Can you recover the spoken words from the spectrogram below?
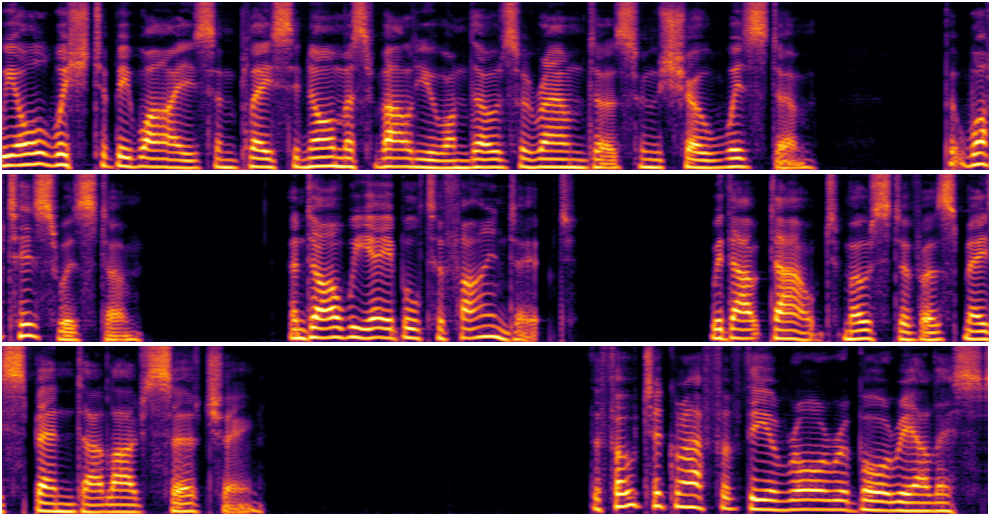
We all wish to be wise and place enormous value on those around us who show wisdom. But what is wisdom? And are we able to find it? Without doubt, most of us may spend our lives searching. The photograph of the aurora borealis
